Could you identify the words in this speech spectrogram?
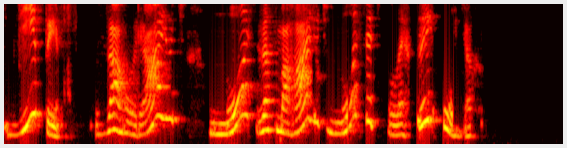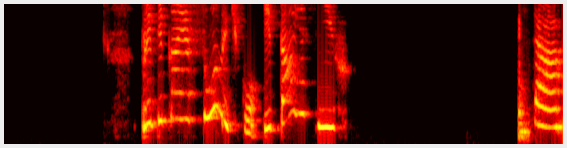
діти загоряють, нос, засмагають, носять легкий одяг. Припікає сонечко і тає сніг. Так.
